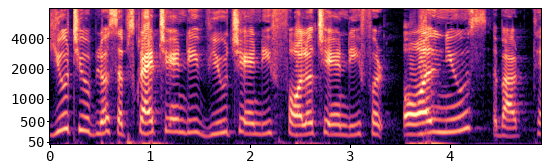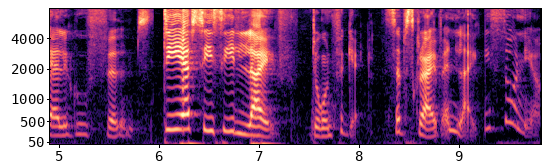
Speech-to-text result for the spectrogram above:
యూట్యూబ్లో సబ్స్క్రైబ్ చేయండి వ్యూ చేయండి ఫాలో చేయండి for all news about Telugu films. TFCC live. Don't forget. Subscribe and like. Sonia.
